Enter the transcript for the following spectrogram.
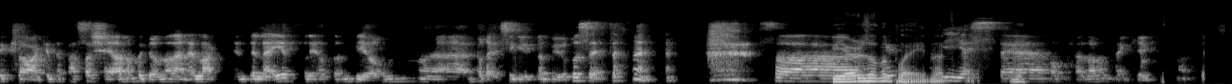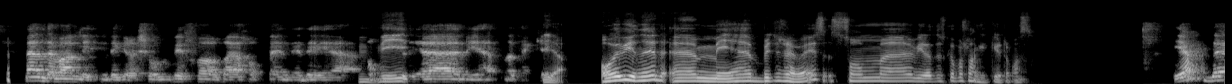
beklager til passasjerene pga. denne lange delayen fordi at en bjørn eh, brøt seg ut av buret sitt. Så Beers on the plane. Yes, det er oppfølgeren, tenker jeg. Men det var en liten digresjon. Vi får uh, hoppe inn i de uh, ordentlige nyhetene, tenker jeg. Ja. Og vi begynner uh, med British Airways, som vil at du skal på slankekur, Thomas. Ja, det,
